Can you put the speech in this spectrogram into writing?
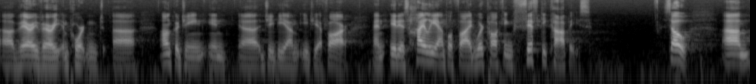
uh, very, very important uh, oncogene in uh, GBM EGFR. And it is highly amplified. We're talking 50 copies. So um,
